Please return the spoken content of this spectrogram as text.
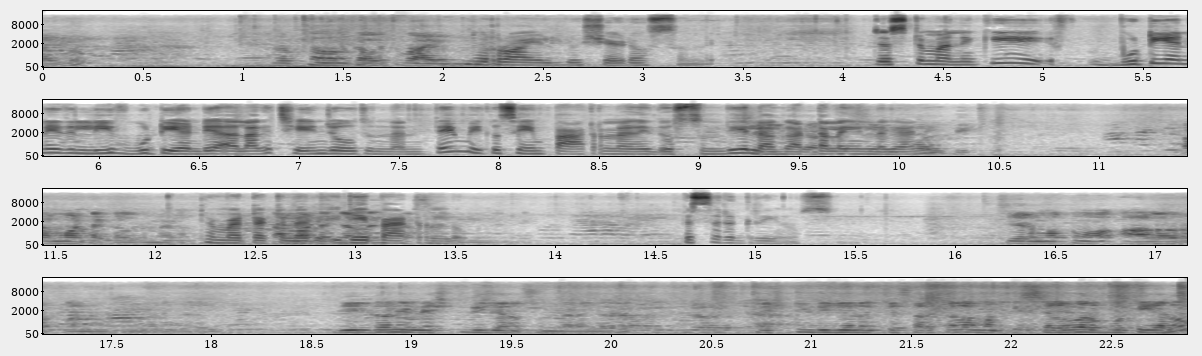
కలర్. రత్నావళి కలర్కి royal blue royal blue shade వస్తుంది. జస్ట్ మనకి బుటీ అనేది లీఫ్ బుటీ అండి. అలాగే చేంజ్ అవుతుంది అంతే మీకు సేమ్ ప్యాటర్న్ అనేది వస్తుంది. ఇలా గట్ట లైన్లు కానీ. టమాటా కలర్ ఇదే colour ప్యాటర్న్లో పెసర గ్రీన్ వస్తుంది. చీర మొత్తం ఆల్ ఓవర్ అట్లానే ఉంటుంది మేడం గారు. దీంట్లోనే నెక్స్ట్ డిజైన్ వస్తుంది మేడం గారు. నెక్స్ట్ డిజైన్ వచ్చేసరికల్లా మనకి సిల్వర్ బుట్టి అను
